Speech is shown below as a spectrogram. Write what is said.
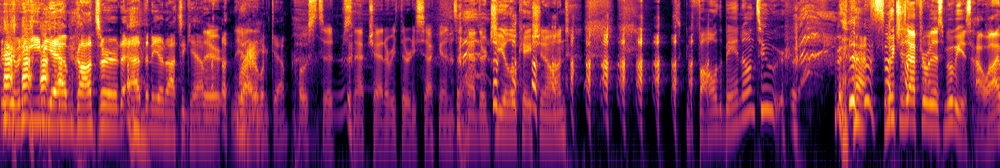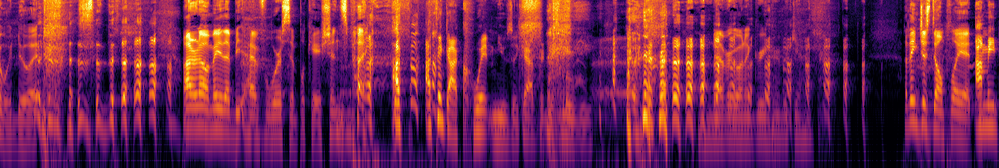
we have an EDM concert at the neo-Nazi camp, They're- the yeah. heroin camp. post to Snapchat every 30 seconds and have their geolocation on. So you can follow the band on tour. Which is after this movie is how I would do it. I don't know, maybe that be have worse implications, but I, I think I quit music after this movie I'm never going to green room again. I think just don't play it. I mean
